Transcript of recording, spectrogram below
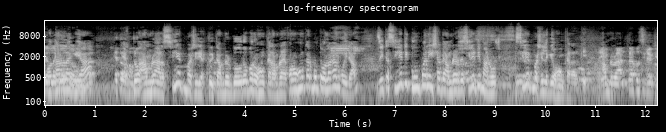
কথার লাগিয়া একটু আমরা আর সিলেটবাসীর একটু এটা আমরা গৌরবর অহংকার আমরা এখন অহংকার বলতে ওলাগান কইরাম যে এটা সিলেটি কোম্পানি হিসাবে আমরা যে সিলেটি মানুষ সিলেটবাসী লাগে অহংকার আর কি। এই ব্র্যান্ডটা তো সিলেটে।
